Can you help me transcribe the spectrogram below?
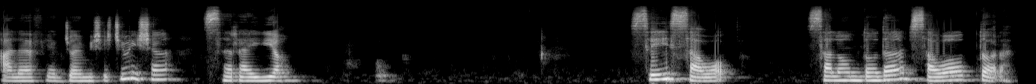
الف یک جای میشه. چی میشه؟ سریا سه سواب سلام دادن سواب دارد.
